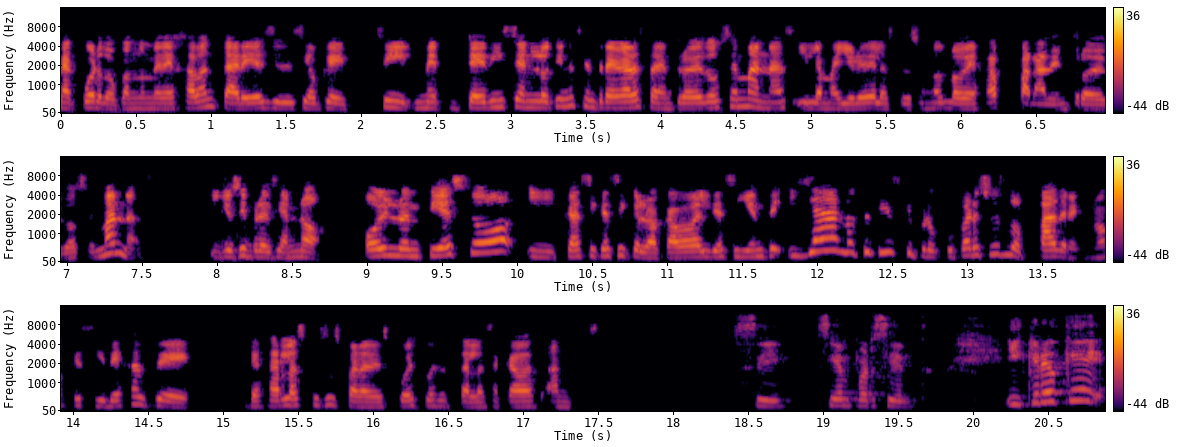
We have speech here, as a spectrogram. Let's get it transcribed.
Me acuerdo, cuando me dejaban tareas, yo decía, ok, sí, me, te dicen, lo tienes que entregar hasta dentro de dos semanas y la mayoría de las personas lo deja para dentro de dos semanas. Y yo siempre decía, no, hoy lo empiezo y casi, casi que lo acababa el día siguiente y ya no te tienes que preocupar, eso es lo padre, ¿no? Que si dejas de dejar las cosas para después, pues hasta las acabas antes. Sí, 100%. Y creo que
